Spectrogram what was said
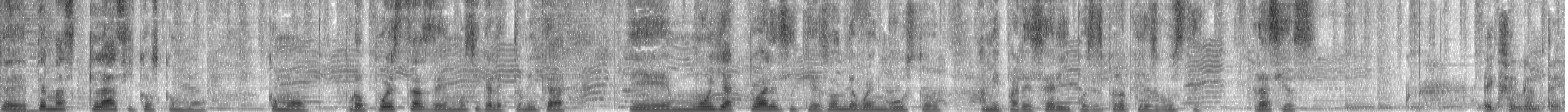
eh, temas clásicos como, como propuestas de música electrónica eh, muy actuales y que son de buen gusto a mi parecer y pues espero que les guste. Gracias. Excelente.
